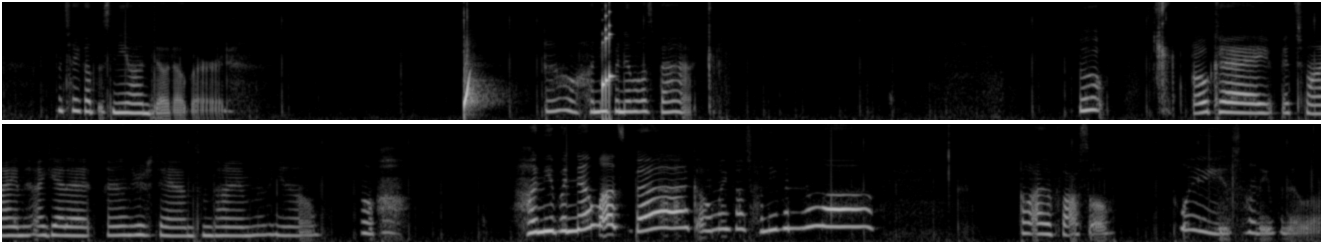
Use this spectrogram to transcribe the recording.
I'm gonna take out this neon dodo bird. Oh, honey vanilla's back. Oh, okay, it's fine. I get it. I understand sometimes, you know. Oh, Honey Vanilla's back. Oh my gosh, Honey Vanilla. Oh, add a fossil. Please, Honey Vanilla.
